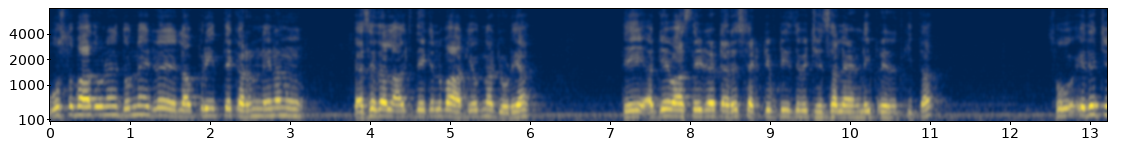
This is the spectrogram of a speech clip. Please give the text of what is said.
ਉਸ ਤੋਂ ਬਾਅਦ ਉਹਨਾਂ ਨੇ ਦੋਨੇ ਜਿਹੜੇ ਲਵਪ੍ਰੀਤ ਤੇ ਕਰਨ ਨੇ ਇਹਨਾਂ ਨੂੰ ਪੈਸੇ ਦਾ ਲਾਲਚ ਦੇ ਕੇ ਲੁਭਾ ਕੇ ਉਹਦੇ ਨਾਲ ਜੋੜਿਆ। ਤੇ ਅੱਗੇ ਵਾਸਤੇ ਜਿਹੜਾ ਟੈਰਰਿਸਟ ਐਕਟੀਵਿਟੀਜ਼ ਦੇ ਵਿੱਚ ਹਿੱਸਾ ਲੈਣ ਲਈ ਪ੍ਰੇਰਿਤ ਕੀਤਾ। ਸੋ ਇਹਦੇ ਚ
